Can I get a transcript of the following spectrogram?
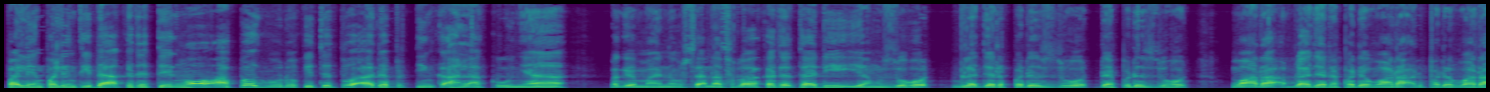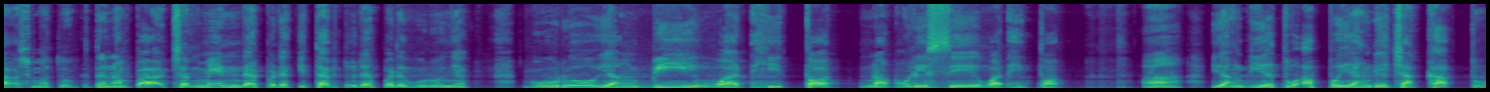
Paling-paling tidak kita tengok apa guru kita tu ada bertingkah lakunya. Bagaimana Ustaz Nasrullah kata tadi yang zuhud belajar daripada zuhud daripada zuhud. Warak belajar daripada warak daripada warak semua tu. Kita nampak cermin daripada kitab tu daripada gurunya. Guru yang be what he taught, not only say what he taught. Ha? Yang dia tu apa yang dia cakap tu.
